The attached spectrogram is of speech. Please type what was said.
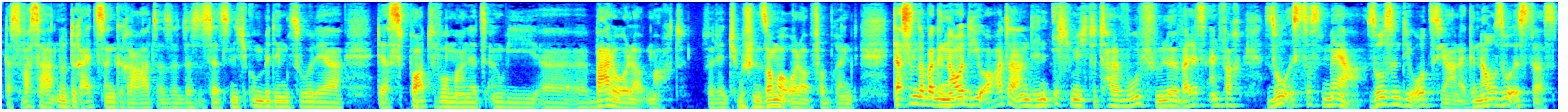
Das Wasser hat nur 13 Grad. Also das ist jetzt nicht unbedingt so der, der Spot, wo man jetzt irgendwie äh, Badeurlaub macht so den typischen Sommerurlaub verbringt. Das sind aber genau die Orte, an denen ich mich total wohlfühle, weil es einfach so ist das Meer, so sind die Ozeane, genau so ist das.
